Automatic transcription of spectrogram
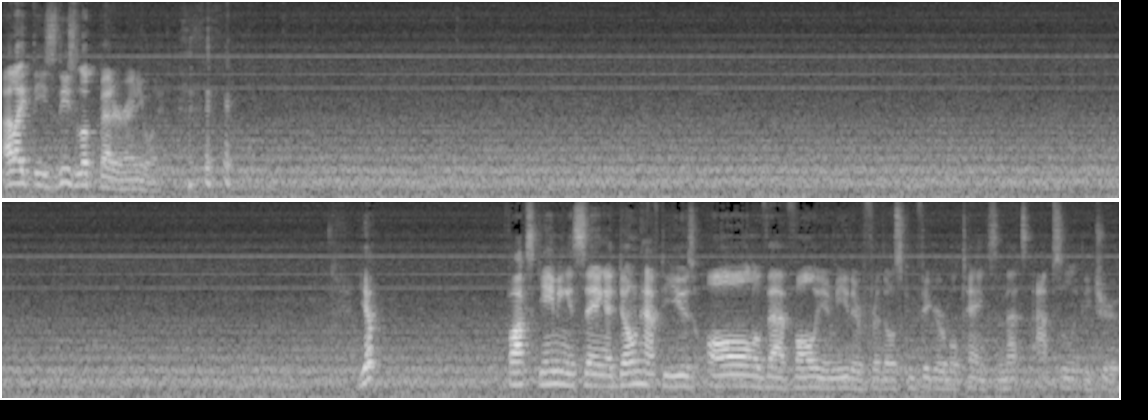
I like these. These look better anyway. yep. Fox Gaming is saying I don't have to use all of that volume either for those configurable tanks, and that's absolutely true.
